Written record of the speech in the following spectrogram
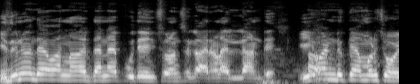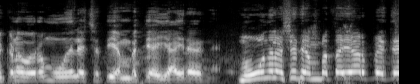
ഇതിനും ഇതേ പറഞ്ഞ പോലെ തന്നെ പുതിയ ഇൻഷുറൻസും കാര്യങ്ങളെല്ലാം ഉണ്ട്. ഈ വണ്ടിക്ക് നമ്മൾ ചോദിക്കണ വെറും മൂന്ന് ലക്ഷത്തി എൺപത്തി അയ്യായിരം വരുന്നത് മൂന്ന് ലക്ഷത്തി എൺപത്തി അയ്യായിരം റുപ്യക്ക്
